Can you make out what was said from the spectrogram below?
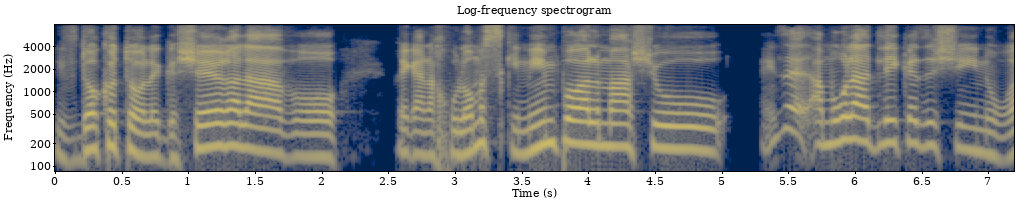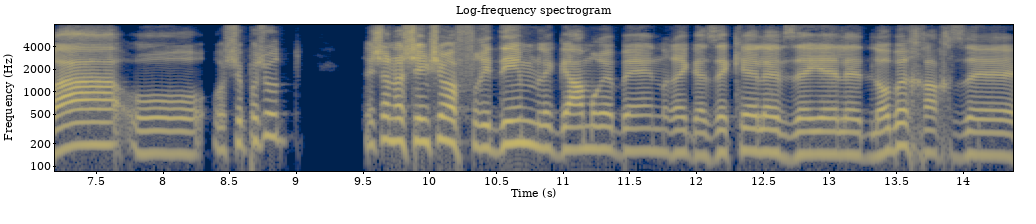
לבדוק אותו, לגשר עליו, או רגע, אנחנו לא מסכימים פה על משהו, האם זה אמור להדליק איזושהי נורה, או, או שפשוט יש אנשים שמפרידים לגמרי בין, רגע, זה כלב, זה ילד, לא בהכרח זה,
